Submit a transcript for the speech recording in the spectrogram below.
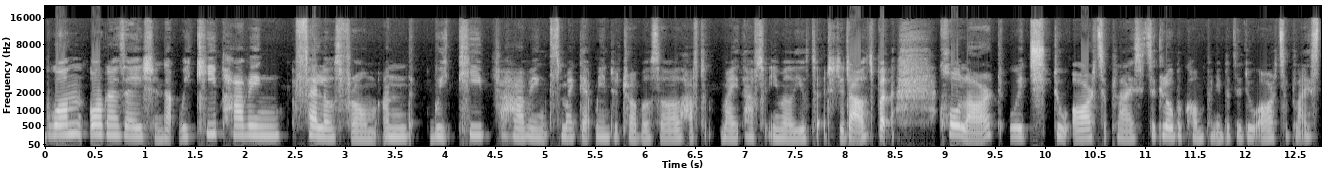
one organization that we keep having fellows from and we keep having this might get me into trouble so i'll have to might have to email you to edit it out but Colart which do art supplies it's a global company but they do art supplies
